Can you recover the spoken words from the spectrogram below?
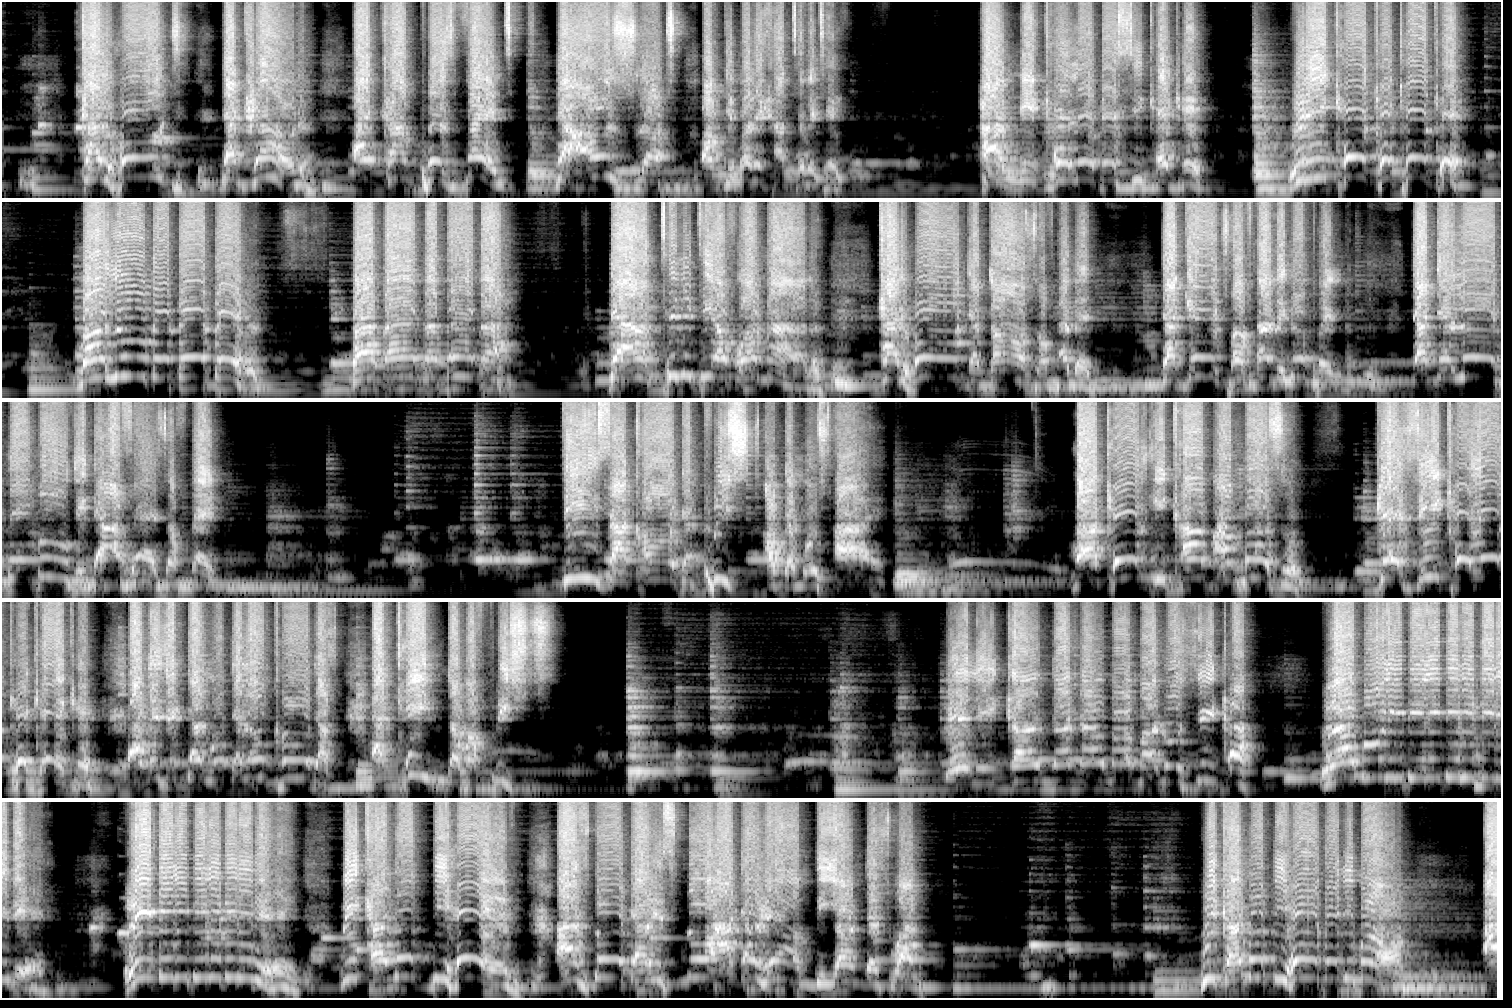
can hold the crown and can prevent the onslaught of demonic activity. The activity of one man can hold the doors of heaven, the gates of heaven open, that the Lord may move in the affairs of men. These are called the priests of the Most High. Makel ikam kekeke. And isn't that what the Lord called us? A kingdom of priests. Relikangana mamalosika. Ramuli bili bili bili bili. We cannot behave as though there is no other realm beyond this one. We cannot behave anymore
